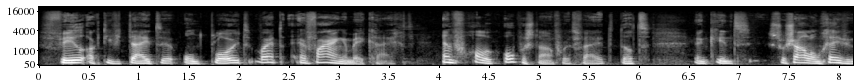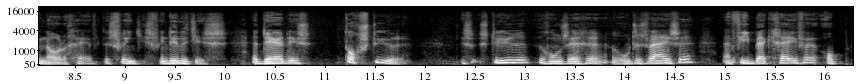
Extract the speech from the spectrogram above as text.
veel activiteiten ontplooit waar het ervaringen mee krijgt. En vooral ook openstaan voor het feit dat een kind sociale omgeving nodig heeft. Dus vriendjes, vriendinnetjes. Het derde is toch sturen. Dus sturen wil gewoon zeggen, routes wijzen en feedback geven op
